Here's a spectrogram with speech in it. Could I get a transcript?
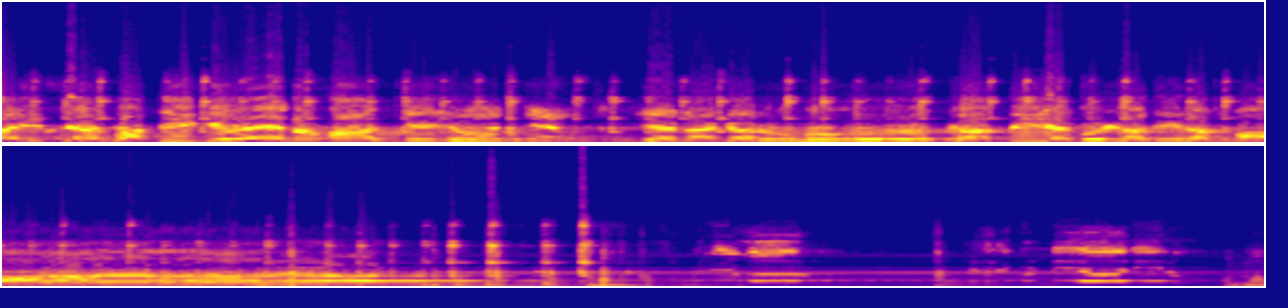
ದೈತ್ಯ ಪತಿಗೇನು ಆಜ್ಞೆಯೋ? ಎನಗರು ಕತಿಯ ಗುಳ್ಳದಿರಮ್ಮ ಹೆದರಿಕೊಂಡೆಯಾ ನೀನು? ಅಮ್ಮ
